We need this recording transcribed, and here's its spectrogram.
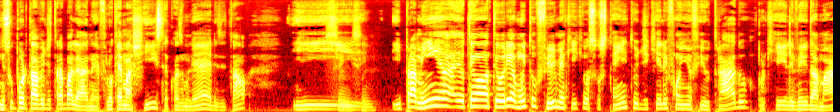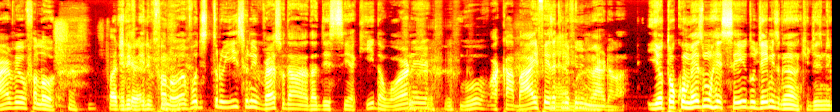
insuportável de trabalhar, né? Falou que é machista com as mulheres e tal. E. Sim, sim. E pra mim, eu tenho uma teoria muito firme aqui que eu sustento de que ele foi infiltrado, porque ele veio da Marvel falou. Pode Ele, ele falou, eu vou destruir esse universo da, da DC aqui, da Warner, vou acabar e fez É, aquele filme mano. merda lá. E eu tô com o mesmo receio do James Gunn, que o James,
